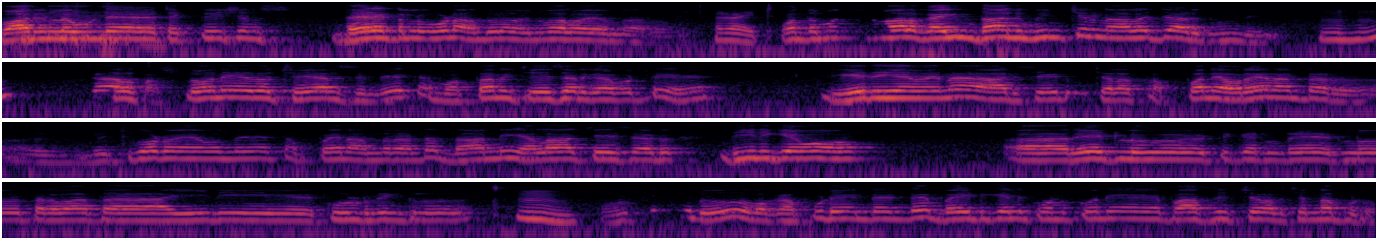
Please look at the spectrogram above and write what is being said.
ఫారిన్లో ఉండే టెక్నీషియన్స్ డైరెక్టర్లు కూడా అందులో ఇన్వాల్వ్ అయి ఉన్నారు. కొంతమంది ఇన్వాల్వ్ అయిన దాన్ని మించిన నాలెడ్జ్ ఆడికి ఉంది. ఫస్ట్లోనే ఏదో చేయాల్సిందే కానీ మొత్తానికి చేశారు కాబట్టి ఏది ఏమైనా ఆడి చేయడం చాలా తప్పని ఎవరైనా అంటారు. మెచ్చుకోవడం ఏముంది? తప్పైనా అందరూ అంటారు. దాన్ని ఎలా చేశాడు? దీనికేమో రేట్లు టికెట్ల రేట్లు తర్వాత ఇది కూల్ డ్రింకులు. కూల్ డ్రింకులు ఒకప్పుడు ఏంటంటే బయటికి వెళ్ళి కొనుక్కొని పాసులు ఇచ్చేవాళ్ళు చిన్నప్పుడు.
